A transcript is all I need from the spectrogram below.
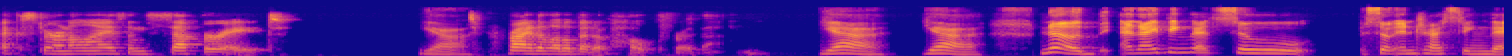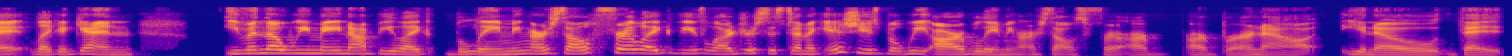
externalize and separate. Yeah. To provide a little bit of hope for them. Yeah. Yeah. No, and I think that's so so interesting that like again, even though we may not be like blaming ourselves for like these larger systemic issues, but we are blaming ourselves for our our burnout, you know, that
